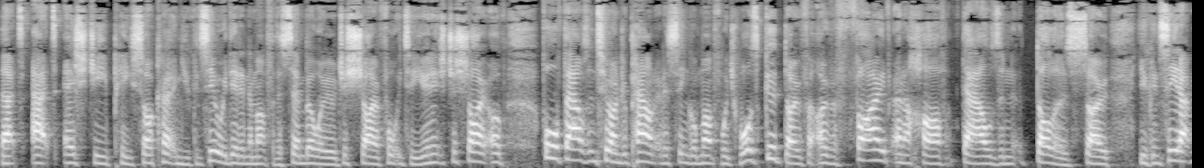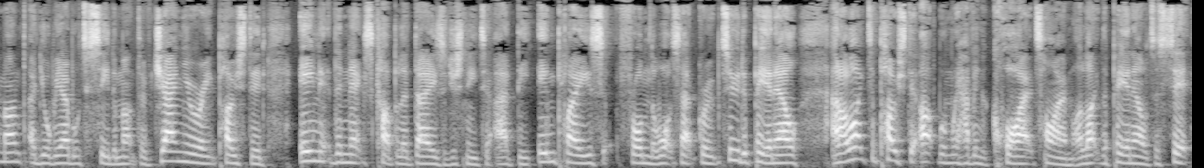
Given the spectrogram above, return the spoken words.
That's at SGP Soccer. And you can see what we did in the month of December where we were just shy of 42 units, just shy of £4,200 in a single month, which was good though for over $5,500. So you can see that month and you'll be able to see the month of January posted in the next couple of days. I just need to add the in plays from the WhatsApp group to the P&L. And I like to post it up when we're having a quiet time. I like the P&L to sit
